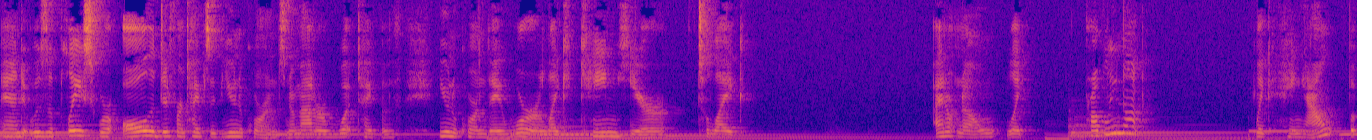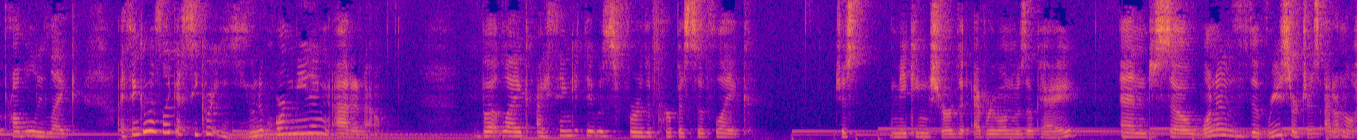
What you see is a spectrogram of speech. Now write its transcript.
And it was a place where all the different types of unicorns no matter what type of unicorn they were like came here to like i don't know like probably not like hang out but probably like i think it was like a secret unicorn meeting? I don't know. But like i think it was for the purpose of like just making sure that everyone was okay and so one of the researchers i don't know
